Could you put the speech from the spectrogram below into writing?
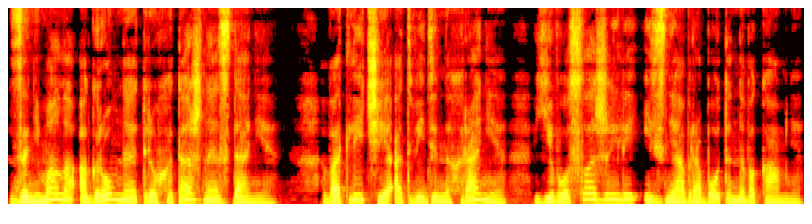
занимала огромное трехэтажное здание. В отличие от виденных ранее, его сложили из необработанного камня,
